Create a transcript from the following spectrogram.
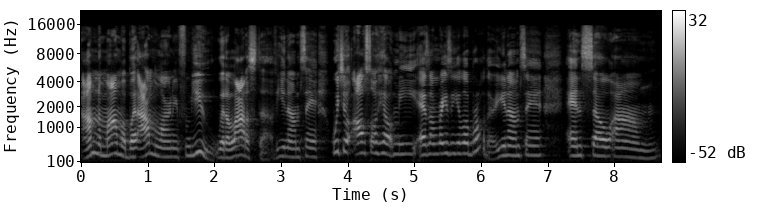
I'm the mama, but I'm learning from you with a lot of stuff. You know what I'm saying? Which will also help me as I'm raising your little brother. You know what I'm saying? And so um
